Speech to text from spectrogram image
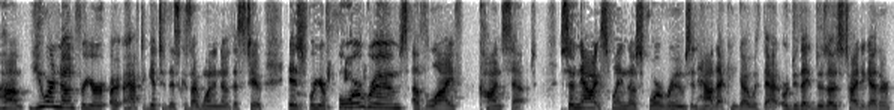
um, you are known for your. I have to get to this because I want to know this too. Is for your four rooms of life concept. So now explain those four rooms and how that can go with that, or do they do those tie together?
